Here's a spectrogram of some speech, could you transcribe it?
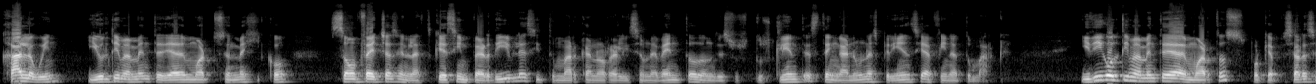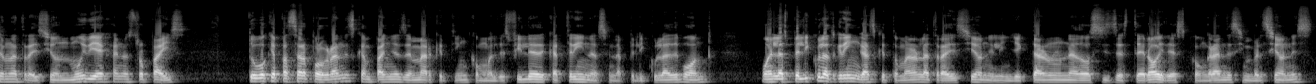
Halloween y últimamente Día de Muertos en México son fechas en las que es imperdible si tu marca no realiza un evento donde tus clientes tengan una experiencia afín a tu marca. Y digo últimamente Día de Muertos porque a pesar de ser una tradición muy vieja en nuestro país, tuvo que pasar por grandes campañas de marketing como el desfile de Catrinas en la película de Bond o en las películas gringas que tomaron la tradición y le inyectaron una dosis de esteroides con grandes inversiones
